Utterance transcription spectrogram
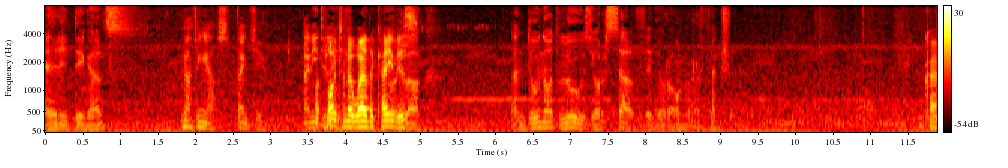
Anything else? Nothing else, thank you. I need I'd to like leave. to know where the cave Good is. luck. And do not lose yourself in your own reflection. Okay.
